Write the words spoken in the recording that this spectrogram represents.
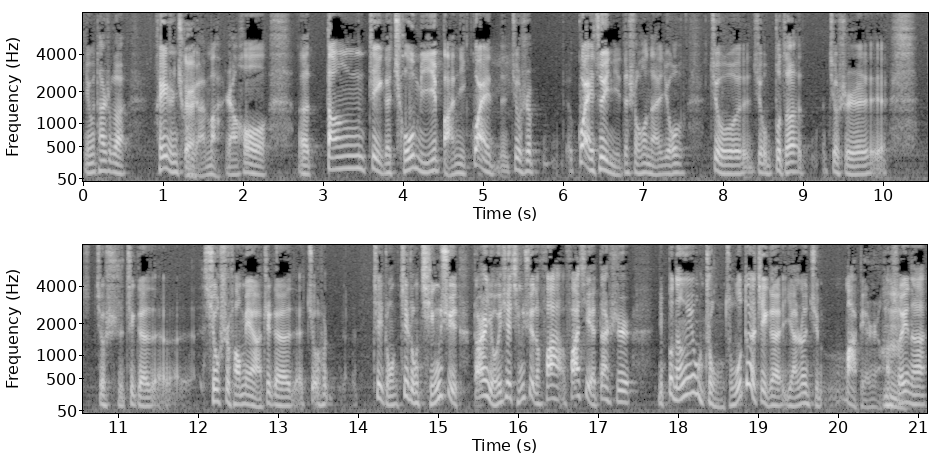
因为他是个。黑人球员嘛，然后，呃，当这个球迷把你怪，就是怪罪你的时候呢，有就就不责，就是就是这个修饰方面啊，这个就是这种这种情绪，当然有一些情绪的发发泄，但是你不能用种族的这个言论去骂别人啊，所以呢。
